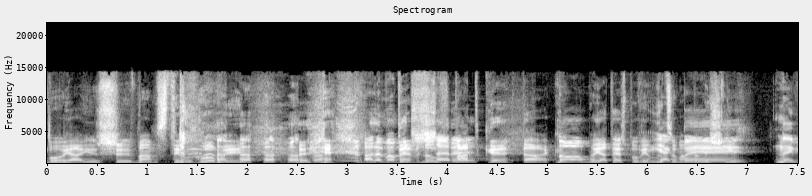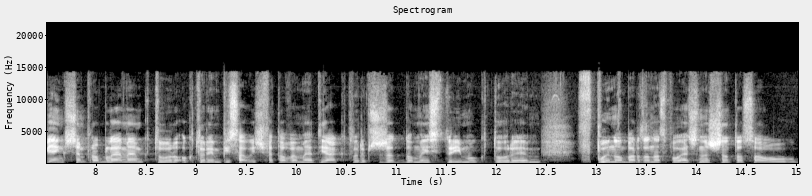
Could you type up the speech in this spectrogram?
bo ja już y, mam z tyłu głowy Ale mam pewną szczery, wpadkę. Tak, no, No, ja też powiem, co mam na jakby myśli. największym problemem, który, o którym pisały światowe media, który przyszedł do mainstreamu, który wpłynął bardzo na społeczność, no to są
